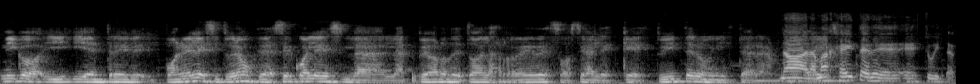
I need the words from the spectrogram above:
Nico, y, entre ponerle, si tuviéramos que decir cuál es la, peor de todas las redes sociales, ¿qué es? ¿Twitter o Instagram? No, la más hater es, Twitter.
